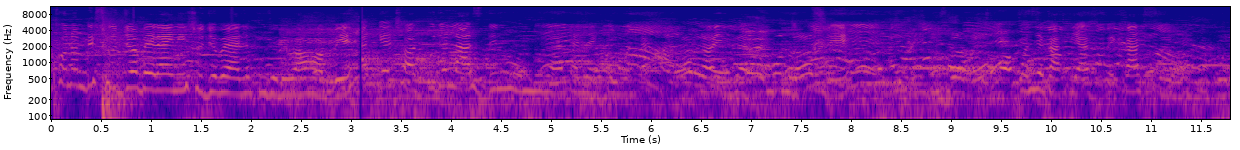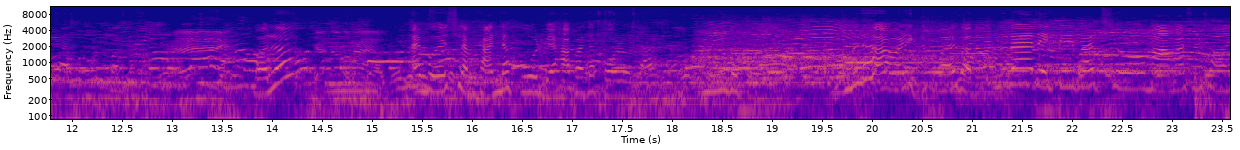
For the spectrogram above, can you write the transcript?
এখন অব্দি সূর্য বেরায়নি, সূর্য বেরালে পুজো দেওয়া হবে। ছট পুজোর লাস্ট দিন বন্ধুরা, তাই একটু মনটা হালকা enjoyment হচ্ছে কখন যে কাকি আসবে কাজ বলো? আমি বলেছিলাম, ঠান্ডা পড়বে হাফাটা পড়ো না। বন্ধুরা, আবার একটু পরে কথা বন্ধুরা, দেখতেই পাচ্ছ, মা সবাই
